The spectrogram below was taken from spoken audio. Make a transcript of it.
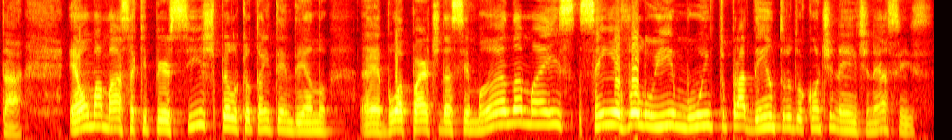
Tá. É uma massa que persiste, pelo que eu estou entendendo, é, boa parte da semana, mas sem evoluir muito para dentro do continente, né, Assis?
